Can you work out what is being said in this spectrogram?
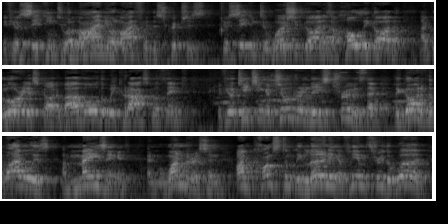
if you're seeking to align your life with the scriptures, if you're seeking to worship God as a holy God, a, a, glorious God above all that we could ask or think, if you're teaching your children these truths that the God of the Bible is amazing and, and wondrous, and I'm constantly learning of Him through the Word,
